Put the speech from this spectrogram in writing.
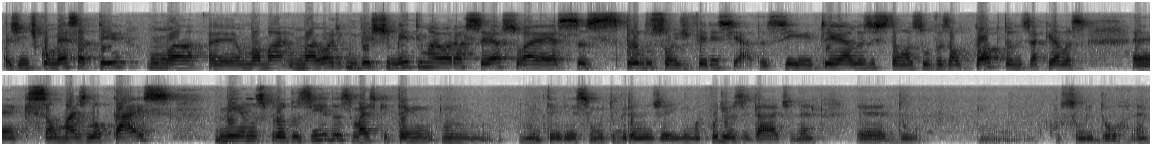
a gente começa a ter uma, é, uma, um maior investimento e maior acesso a essas produções diferenciadas. E entre elas estão as uvas autóctones, aquelas é, que são mais locais, menos produzidas, mas que têm um, um interesse muito grande aí, uma curiosidade né, é, do consumidor né,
